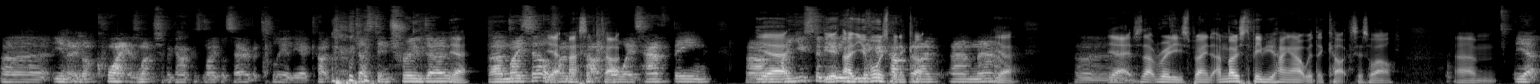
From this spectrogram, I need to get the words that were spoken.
Uh, you know, not quite as much of a cuck as Michael Cera, but clearly a cuck. Justin Trudeau. Yeah. Uh, myself, Yeah, I'm a massive cuck. cuck. Always have been. Um, Yeah. I used to be Yeah, an uh, you've bigger always been a cuck than I am now. Yeah. Uh, Yeah, so that really explains. And most of the people you hang out with are cucks as well. Um, Yeah,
